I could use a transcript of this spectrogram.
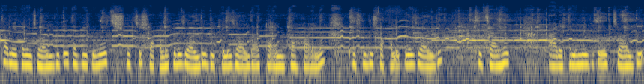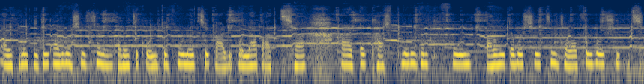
তো আমি এখানে জল দিতে থাকি। রোজ হচ্ছে সকালে করে জল দিই, বিকেলে জল দেওয়ার টাইমটা হয় না। তো শুধু সকালে করে জল দিই। তো যাই হোক, আর এখানে আমি রোজ জল দিই। আর এখানে কী কী গাছ বসিয়েছি জানো? এখানে হচ্ছে কলকে ফুল হচ্ছে কারিগোলাপ আচ্ছা আর একটা ঘাস ফুলের কি ফুল আর ওইটা বসিয়েছি জবা ফুল বসিয়েছি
